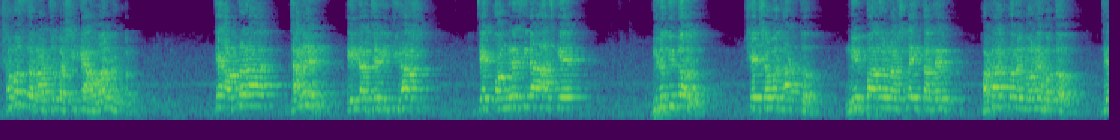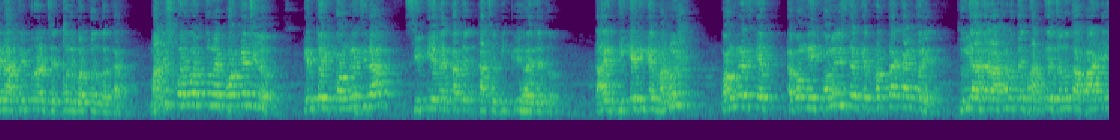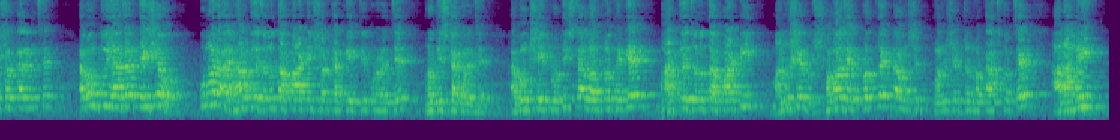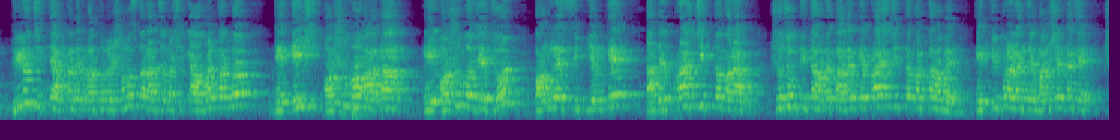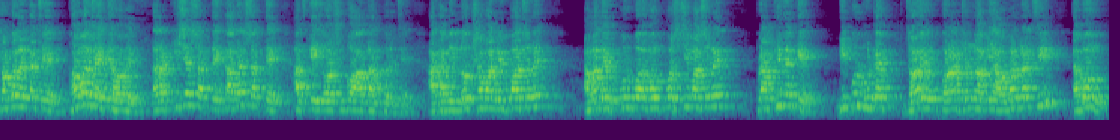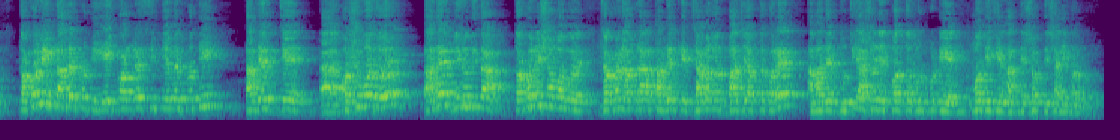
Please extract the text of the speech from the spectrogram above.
সমস্ত রাজ্যবাসীকে আহ্বান করব যে আপনারা জানেন এই রাজ্যের ইতিহাস, যে কংগ্রেসীরা আজকে বিরোধী দল, সেই সময় থাকতো। নির্বাচন আসলেই তাদের হঠাৎ করে মনে হতো যে না, ত্রিপুরার যে পরিবর্তন দরকার। মানুষ পরিবর্তনের পক্ষে ছিল, কিন্তু এই কংগ্রেসীরা সিপিএম এর কাছে- কাছে বিক্রি হয়ে যেত। তাই দিকে দিকে মানুষ কংগ্রেসকে এবং এই কমিউনিস্টদেরকে প্রত্যাখ্যান করে দুই হাজার আঠারোতে ভারতীয় জনতা পার্টি সরকার এনেছে এবং দুই হাজার তেইশেও পুনরায় ভারতীয় জনতা পার্টি সরকারকে ত্রিপুরা রাজ্যে প্রতিষ্ঠা করেছে এবং সেই প্রতিষ্ঠা লগ্ন থেকে ভারতীয় জনতা পার্টি মানুষের সমাজের প্রত্যেকটা অংশের মানুষের জন্য কাজ করছে। আর আমি দৃঢ় চিত্তে আপনাদের মাধ্যমে সমস্ত রাজ্যবাসীকে আহ্বান করব যে এই অশুভ আতাত, এই অশুভ যে জোট কংগ্রেস সিপিএম কে তাদের প্রাশ্চিত্য করার সুযোগ দিতে হবে, তাদেরকে প্রায়শ্চিত্ত করতে হবে। এই ত্রিপুরা রাজ্যের মানুষের কাছে, সকলের কাছে ক্ষমা চাইতে হবে। তারা কিসের স্বার্থে, কাদের স্বার্থে আজকে এই অশুভ আঘাত করেছে? আগামী লোকসভা নির্বাচনে, আমাদের পূর্ব এবং পশ্চিম আসনে প্রার্থীদেরকে বিপুল ভোটে জয় করার জন্য আমি আহ্বান রাখছি এবং তখনই তাদের প্রতি, এই কংগ্রেস সিপিএম এর প্রতি তাদের যে অশুভ জোর তাদের বিরোধিতা তখনই সম্ভব হয় যখন আমরা তাদেরকে জামানত বাজেয়াপ্ত করে আমাদের দুটি আসনে পদ্ম ফুটফুটিয়ে মোদিজির হাতকে শক্তিশালী করব।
